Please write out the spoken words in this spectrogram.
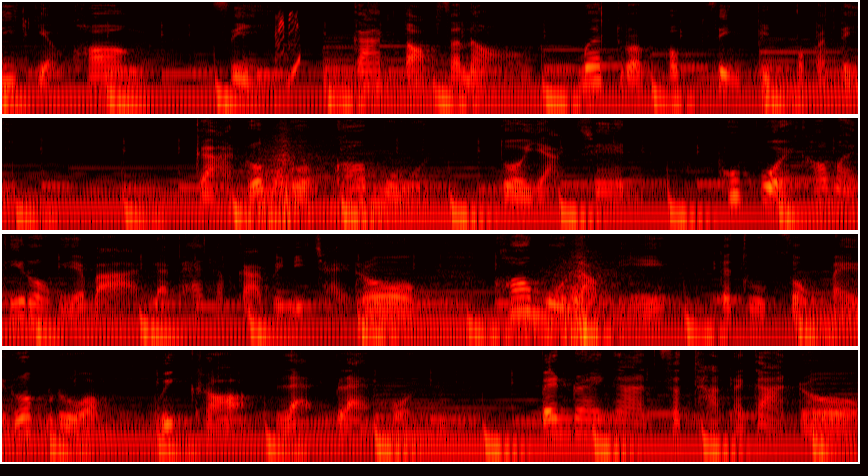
ที่เกี่ยวข้อง 4. การตอบสนองเมื่อตรวจพบสิ่งผิดปกติ การรวบรวมข้อมูล ตัวอย่างเช่น ผู้ป่วยเข้ามาที่โรงพยาบาล และแพทย์ทำการวินิจฉัยโรค ข้อมูลเหล่านี้จะถูกส่งไปรวบรวม วิเคราะห์ และแปลผล เป็นรายงานสถานการณ์โรค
